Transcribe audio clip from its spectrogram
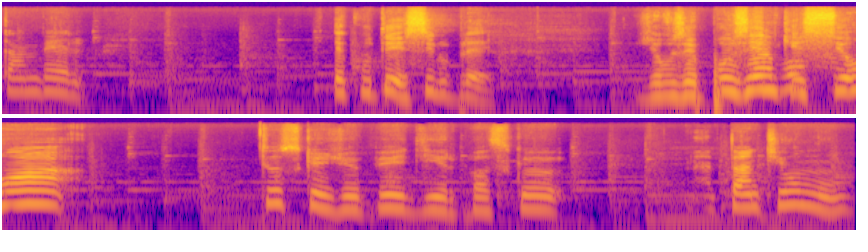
Campbell, écoutez, s'il vous plaît. Je vous ai posé une question. Moi, tout ce que je peux dire, parce que, attention,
